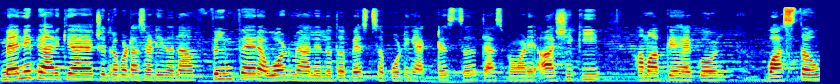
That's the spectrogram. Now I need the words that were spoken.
मैंने प्यार किया या चित्रपटासाठी त्यांना फिल्मफेअर अवॉर्ड मिळालेलं होतं बेस्ट सपोर्टिंग ॲक्ट्रेसचं. त्याचप्रमाणे आशिकी हम आपके है कौन? वास्तव.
